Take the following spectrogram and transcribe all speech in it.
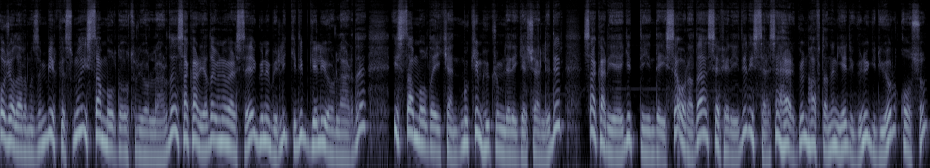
Hocalarımızın bir kısmı İstanbul'da oturuyorlardı. Sakarya'da üniversiteye günübirlik gidip geliyorlardı. İstanbul'dayken mukim hükümleri geçerlidir. Sakarya'ya gittiğinde ise orada seferidir. İsterse her gün haftanın yedi günü gidiyor olsun.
